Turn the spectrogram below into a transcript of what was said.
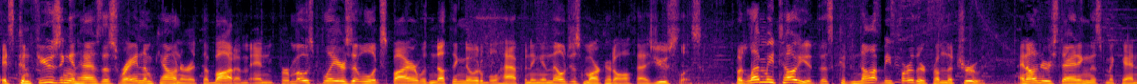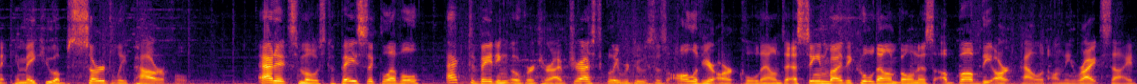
It's confusing and has this random counter at the bottom, and for most players it will expire with nothing notable happening and they'll just mark it off as useless. But let me tell you, this could not be further from the truth, and understanding this mechanic can make you absurdly powerful. At its most basic level, activating Overdrive drastically reduces all of your art cooldowns as seen by the cooldown bonus above the art palette on the right side,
